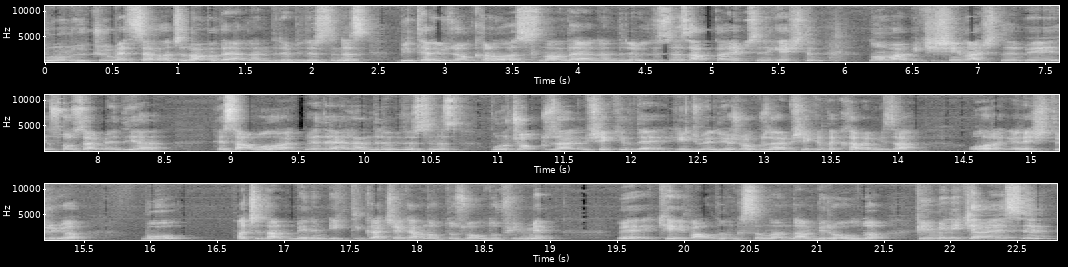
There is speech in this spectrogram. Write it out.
bunun hükümetsel açıdan da değerlendirebilirsiniz. Bir televizyon kanalı açısından da değerlendirebilirsiniz. Hatta hepsini geçtim. Normal bir kişinin açtığı bir sosyal medya hesabı olarak bile değerlendirebilirsiniz. Bunu çok güzel bir şekilde hicvediyor. Çok güzel bir şekilde kara mizah olarak eleştiriyor. Bu açıdan benim ilk dikkat çeken noktası oldu filmin ve keyif aldığım kısımlarından biri oldu. Filmin hikayesi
